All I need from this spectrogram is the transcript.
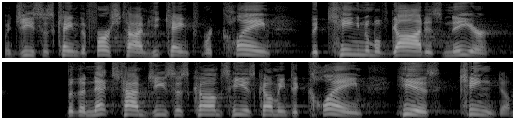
When Jesus came the first time, he came to proclaim the kingdom of God is near. But the next time Jesus comes, he is coming to claim his kingdom.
